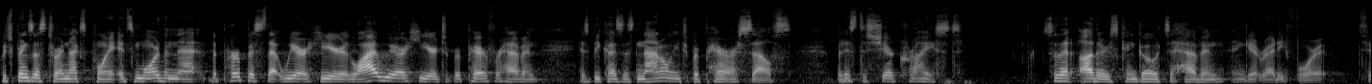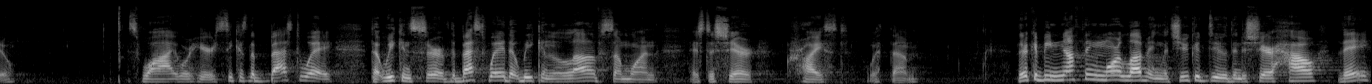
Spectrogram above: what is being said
Which brings us to our next point. It's more than that. The purpose that we are here, why we are here to prepare for heaven, is because it's not only to prepare ourselves, but it's to share Christ so that others can go to heaven and get ready for it too. It's why we're here. See, because the best way that we can serve, the best way that we can love someone is to share Christ with them. There could be nothing more loving that you could do than to share how they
